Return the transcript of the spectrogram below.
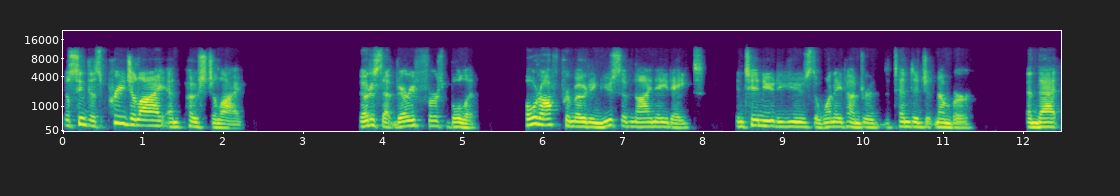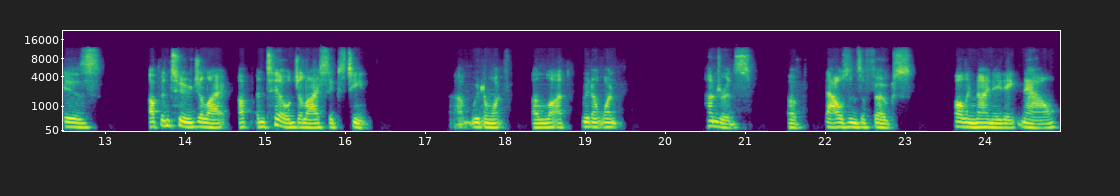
You'll see this pre-July and post-July. Notice that very first bullet. Hold off promoting use of 988. Continue to use the 1-800, the 10-digit number, and that is up until July, up until July 16th. Um, we don't want a lot, we don't want hundreds of thousands of folks calling 988 now.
